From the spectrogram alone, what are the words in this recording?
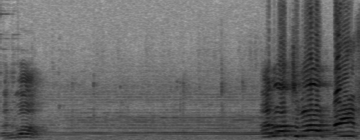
Erva! Erva tren! Hayır.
